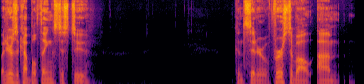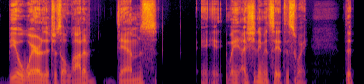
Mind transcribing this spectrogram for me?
But here's a couple things just to consider. First of all, um, be aware that there's a lot of Dems. I shouldn't even say it this way. The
